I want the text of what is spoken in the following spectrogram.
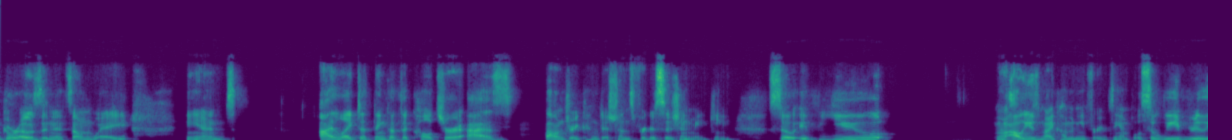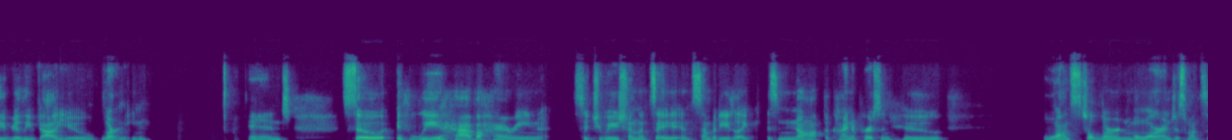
grows in its own way and i like to think of the culture as boundary conditions for decision making so if you I'll use my company for example. So we really, really value learning. And so if we have a hiring situation, let's say, and somebody like is not the kind of person who wants to learn more and just wants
